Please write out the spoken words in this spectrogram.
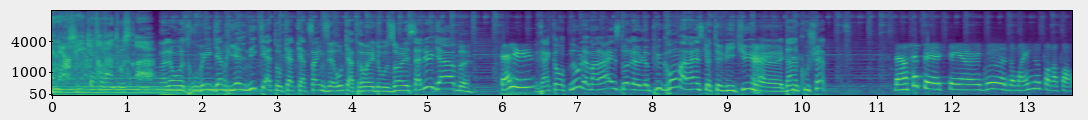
Énergie 92.1. Allons retrouver Gabriel Niquette au 445-092-1. Salut, Gab! Salut! Raconte-nous le malaise, toi, le, le plus gros malaise que tu as vécu euh, dans la couchette. Ben, en fait, euh, c'était un gars de même, là, par rapport.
